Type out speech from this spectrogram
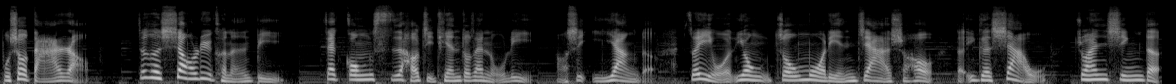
不受打扰，这个效率可能比在公司好几天都在努力哦是一样的。所以我用周末连假的时候的一个下午，专心的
